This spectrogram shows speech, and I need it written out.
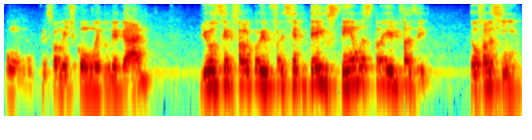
com principalmente com o Edu Megali, e eu sempre falo eu sempre dei os temas para ele fazer. Então eu falo assim,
